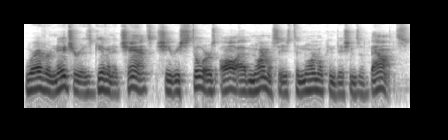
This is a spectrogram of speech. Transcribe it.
Wherever nature is given a chance, she restores all abnormalities to normal conditions of balance.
